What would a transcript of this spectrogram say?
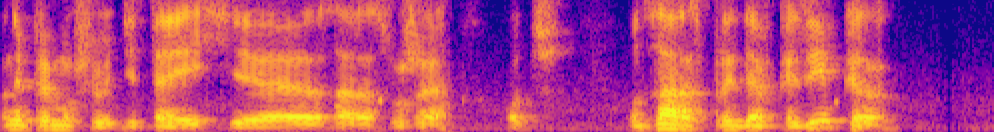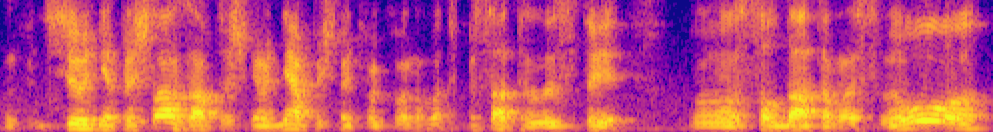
вони примушують дітей е, зараз уже. От, от зараз прийде вказівка. Сьогодні прийшла, завтрашнього дня почнуть виконувати, писати листи солдатам СВО,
